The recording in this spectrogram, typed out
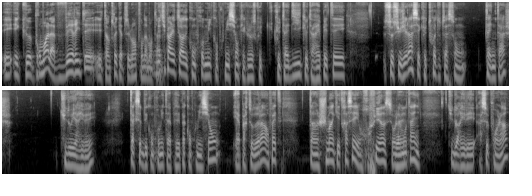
Et, que pour moi, la vérité est un truc absolument fondamental. Mais tu parlais tout à l'heure de compromis, compromission, quelque chose que, que tu as dit, que tu as répété. Ce sujet-là, c'est que toi, de toute façon, tu as une tâche, tu dois y arriver, tu acceptes des compromis, tu n'acceptes pas compromission, et à partir de là, en fait, tu as un chemin qui est tracé. On revient sur la montagne. Tu dois arriver à ce point-là,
